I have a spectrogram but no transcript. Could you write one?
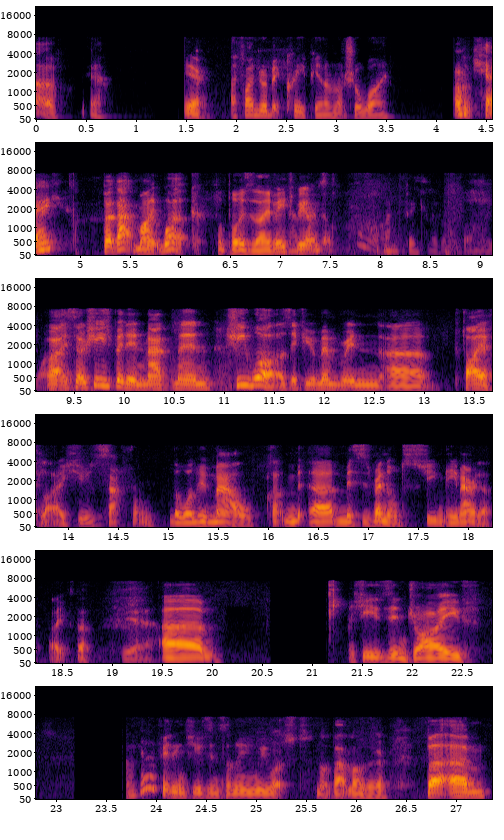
Oh, yeah. yeah. I find her a bit creepy, and I'm not sure why. Okay. But that might work for Poison Ivy, to be honest. don't know what I'm thinking of it Right, so she's been in Mad Men. She was, if you remember in uh, Firefly, she was Saffron, the one who Mal, uh, Mrs. Reynolds, she he married her, like stuff. Yeah. Um, she's in Drive. I get a feeling she was in something we watched not that long ago. But um,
